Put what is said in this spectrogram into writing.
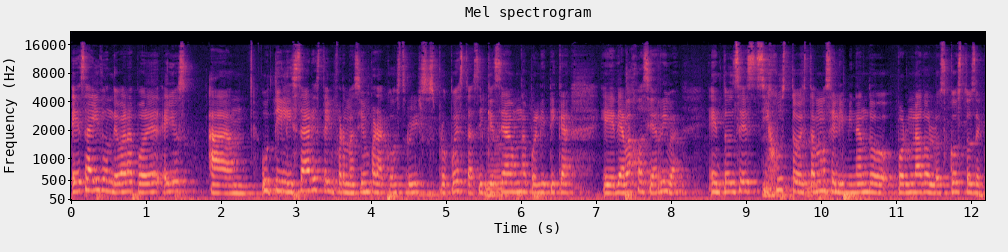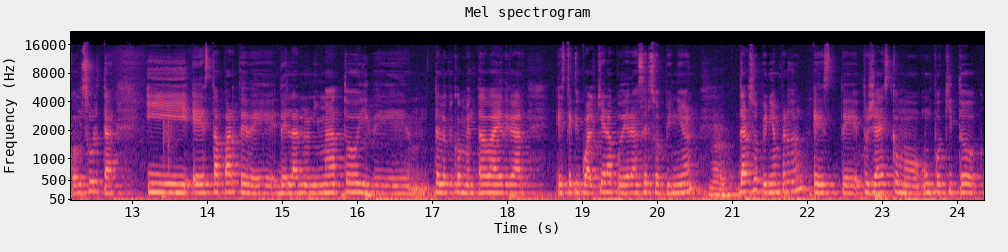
es ahí donde van a poder ellos utilizar esta información para construir sus propuestas y que sea una política eh, de abajo hacia arriba. Entonces, si justo estamos eliminando, por un lado, los costos de consulta y esta parte de, del anonimato y de, de, lo que comentaba Edgar, este, que cualquiera pudiera hacer su opinión, dar su opinión, perdón, este, pues ya es como un poquito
